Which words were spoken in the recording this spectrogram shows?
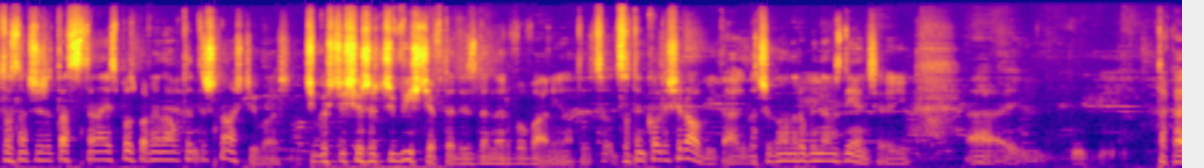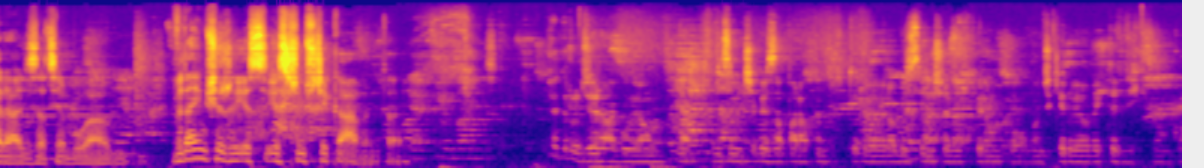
to znaczy, że ta scena jest pozbawiona autentyczności właśnie. Ci goście się rzeczywiście wtedy zdenerwowali na to, co, co ten koleś robi, tak? Dlaczego on robi nam zdjęcie i, e, taka realizacja była, wydaje mi się, że jest, jest czymś ciekawym, tak? Jak ludzie reagują, jak widzą Ciebie z aparatem, który robi zdjęcia w ich kierunku, bądź kieruje obiektyw w ich kierunku?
